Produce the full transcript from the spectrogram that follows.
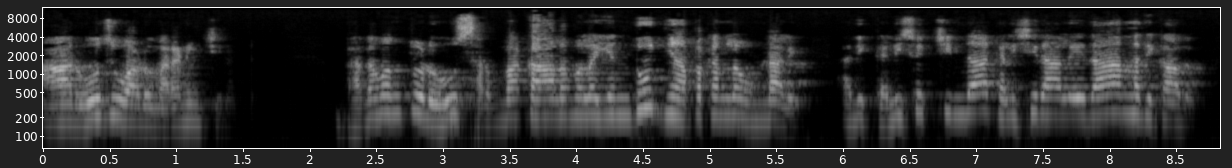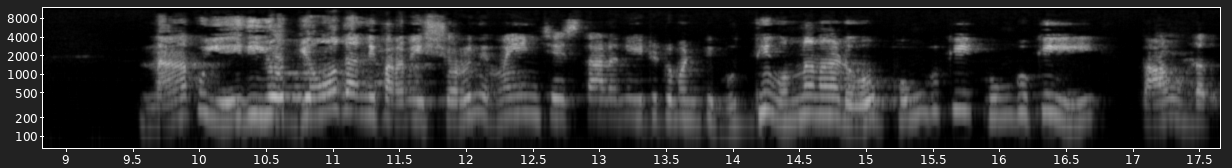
ఆ రోజు వాడు మరణించినట్టు. భగవంతుడు సర్వకాలముల ఎందు జ్ఞాపకంలో ఉండాలి. అది కలిసి వచ్చిందా కలిసి రాలేదా అన్నది కాదు. నాకు ఏది యోగ్యమో దాన్ని పరమేశ్వరుడు నిర్ణయం చేస్తాడనేటటువంటి బుద్ధి ఉన్ననాడు పొంగుకి కుంగుకి తా ఉండదు.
